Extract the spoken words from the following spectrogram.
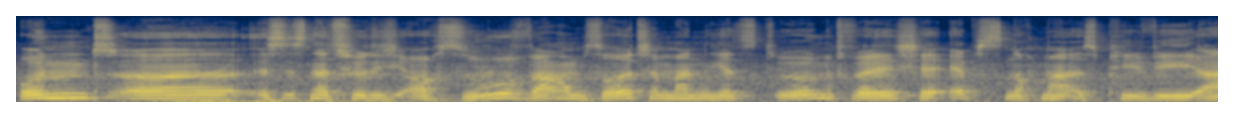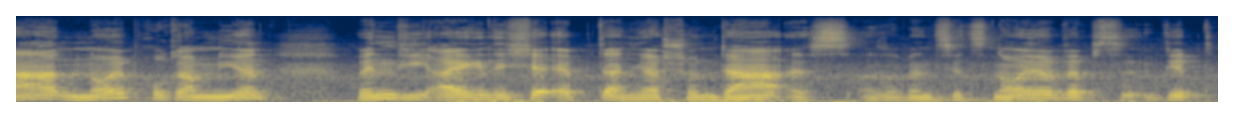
und äh, es ist natürlich auch so, warum sollte man jetzt irgendwelche Apps nochmal als PWA neu programmieren, wenn die eigentliche App dann ja schon da ist. Also wenn es jetzt neue Webs gibt,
